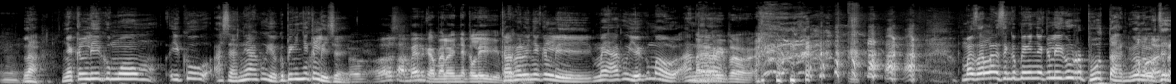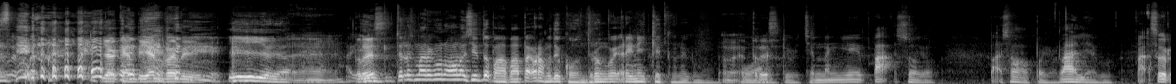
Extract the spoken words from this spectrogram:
Lah, nyekeli iku mau iku asane aku ya kepengin nyekeli aja. Oh, oh, sampean gak melu nyekeli gitu. Gak melu nyekeli. Me aku ya iku mau Antara antara itu. masalah sing kepengin nyekeli iku rebutan ngono lho. Ya gantian berarti. Iya ya. terus? Terus mari ngono ono situ bapak-bapak orang rambutnya gondrong koyo renegade ngono iku. Oh, terus? Waduh, jenenge Pak So ya. Pak So apa ya? Lali aku. Pak Sur.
